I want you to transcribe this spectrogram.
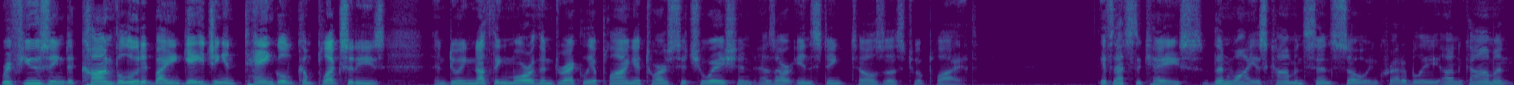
refusing to convolute it by engaging in tangled complexities and doing nothing more than directly applying it to our situation as our instinct tells us to apply it. If that's the case, then why is common sense so incredibly uncommon?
